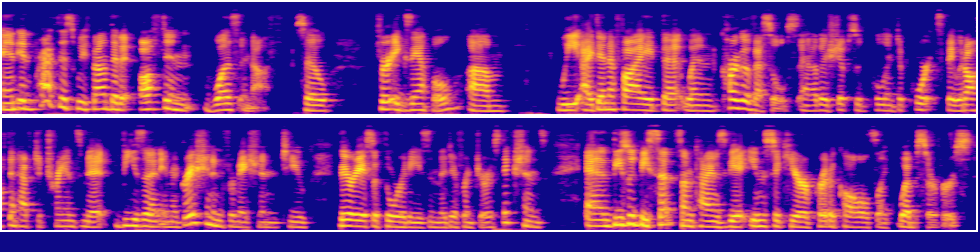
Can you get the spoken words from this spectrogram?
And in practice, we found that it often was enough. So for example, um, we identified that when cargo vessels and other ships would pull into ports, they would often have to transmit visa and immigration information to various authorities in the different jurisdictions. And these would be sent sometimes via insecure protocols like web servers.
